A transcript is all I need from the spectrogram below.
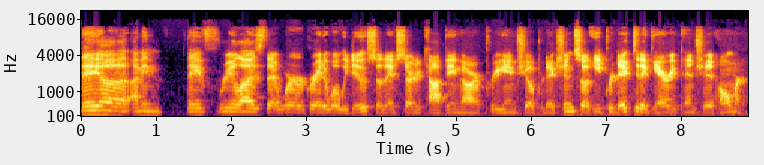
They, uh, I mean, they've realized that we're great at what we do, so they've started copying our pregame show prediction. So he predicted a Gary pinch hit homer.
